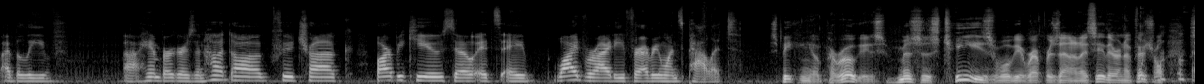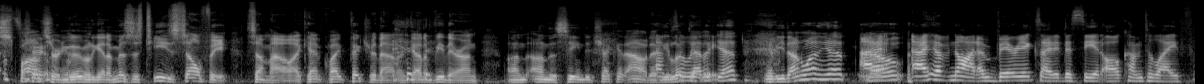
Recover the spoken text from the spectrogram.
I believe, uh, hamburgers and hot dog food truck, barbecue. So it's a wide variety for everyone's palate. Speaking of pierogies, Mrs. T's will be represented. I see they're an official sponsor, and you'll be able to get a Mrs. T's selfie somehow. I can't quite picture that. I've got to be there on, on, on the scene to check it out. Have you looked at it yet? Have you done one yet? No? I, I have not. I'm very excited to see it all come to life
